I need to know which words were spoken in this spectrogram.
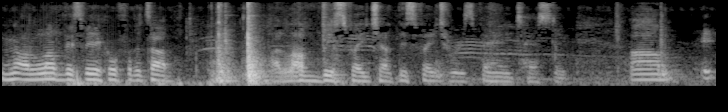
And I love this vehicle for the tub. I love this feature. This feature is fantastic. Um, it,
